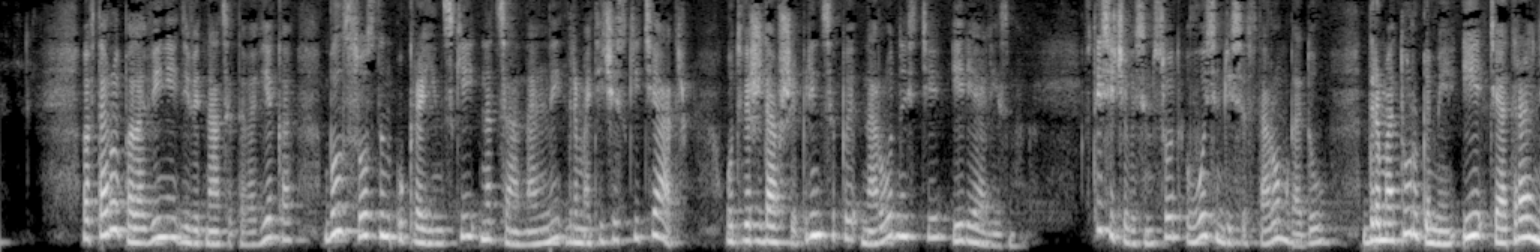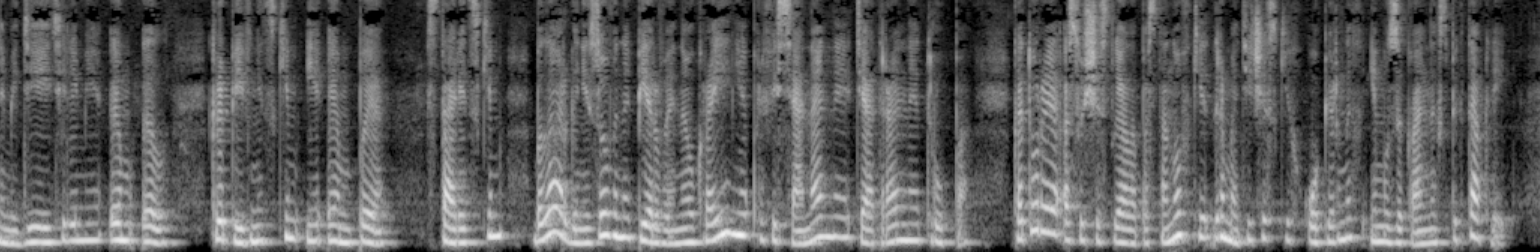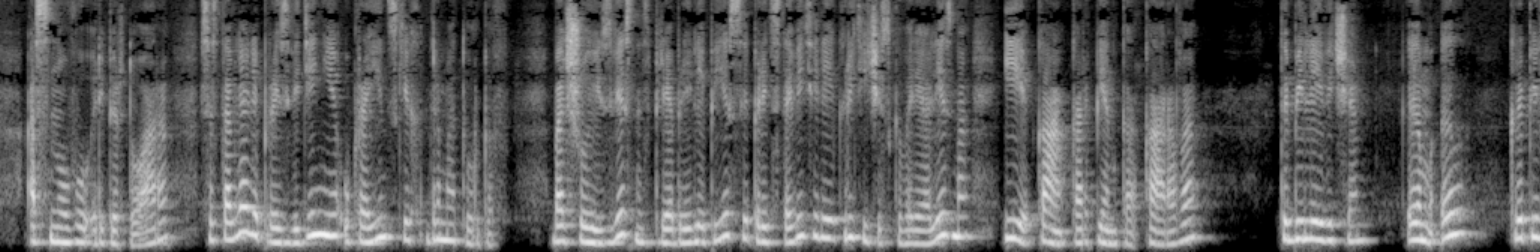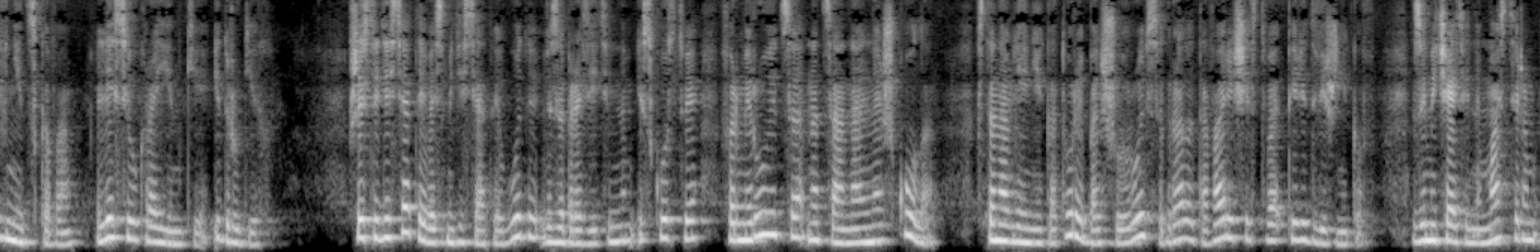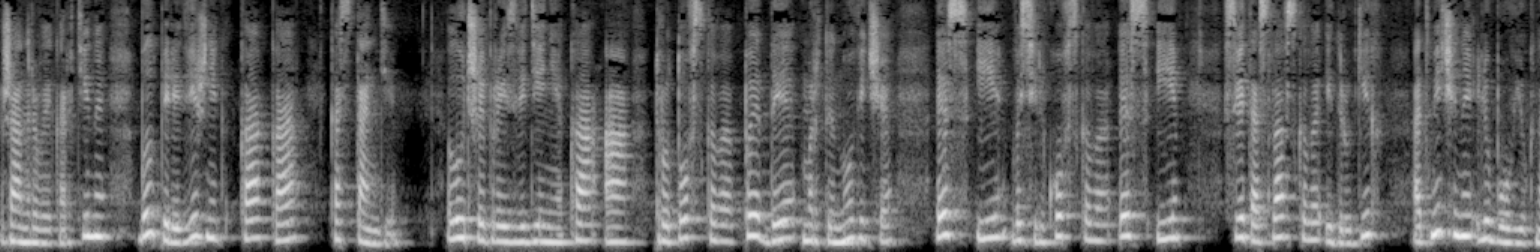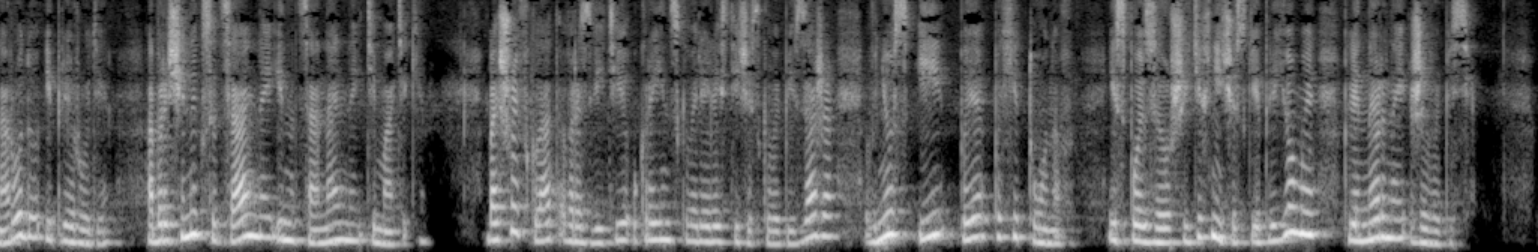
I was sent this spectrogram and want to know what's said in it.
Во второй половине XIX века был создан Украинский национальный драматический театр – утверждавший принципы народности и реализма. В 1882 году драматургами и театральными деятелями М.Л. Крапивницким и М.П. Старицким была организована первая на Украине профессиональная театральная труппа, которая осуществляла постановки драматических, оперных и музыкальных спектаклей. Основу репертуара составляли произведения украинских драматургов. Большую известность приобрели пьесы представителей критического реализма И. К. Карпенко-Карова, Табелевича, М.Л. Крапивницкого, Леси Украинки и других. В 60-е и 80-е годы в изобразительном искусстве формируется национальная школа, в становлении которой большую роль сыграло товарищество передвижников – Замечательным мастером жанровой картины был передвижник К.К. Кастанди. Лучшие произведения К.А. Трутовского, П.Д. Мартыновича, С.И. Васильковского, С.И. Святославского и других отмечены любовью к народу и природе, обращены к социальной и национальной тематике. Большой вклад в развитие украинского реалистического пейзажа внес И. П. Пахитонов, использовавший технические приемы пленерной живописи.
